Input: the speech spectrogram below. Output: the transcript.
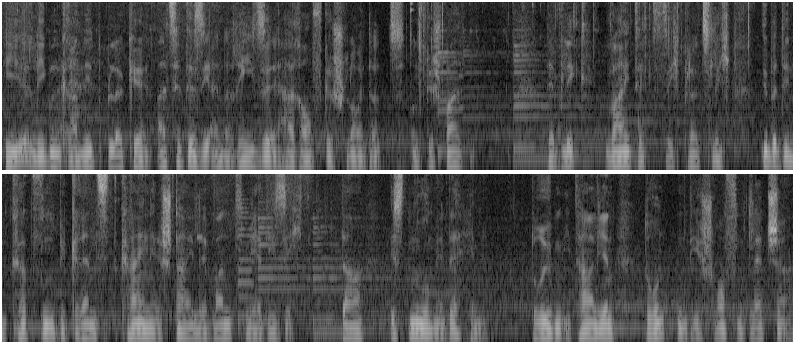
Hier liegen Granitblöcke, als hätte sie ein Riese heraufgeschleudert und gespalten. Der Blick weitet sich plötzlich. Über den Köpfen begrenzt keine steile Wand mehr die Sicht. Da ist nur mehr der Himmel. Drüben Italien, drunten die schroffen Gletscher,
